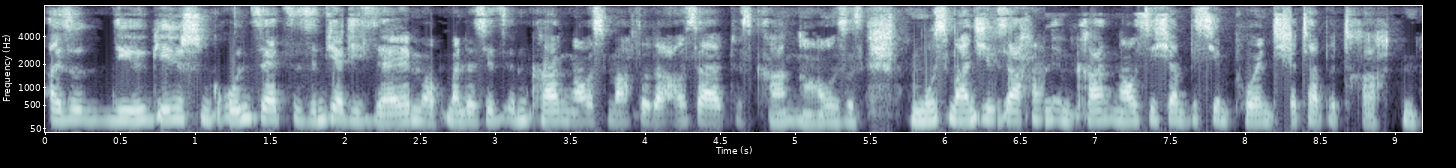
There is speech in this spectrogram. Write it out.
Also die hygienischen Grundsätze sind ja dieselben, ob man das jetzt im Krankenhaus macht oder außerhalb des Krankenhauses. Man muss manche Sachen im Krankenhaus sicher ein bisschen pointierter betrachten.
